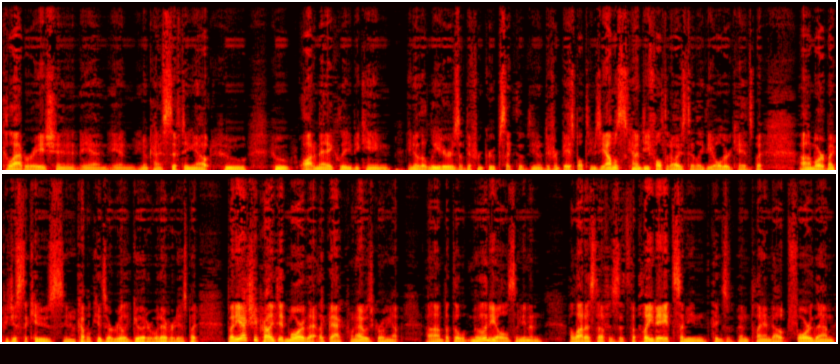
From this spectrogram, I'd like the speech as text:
collaboration and and you know kind of sifting out who who automatically became you know the leaders of different groups like the you know different baseball teams. He almost kind of defaulted always to like the older kids, but um, or it might be just the kid who's you know a couple kids are really good or whatever it is. But but he actually probably did more of that like back when I was growing up. Um, but the millennials, I mean, and a lot of stuff is it's the play dates. I mean, things have been planned out for them.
